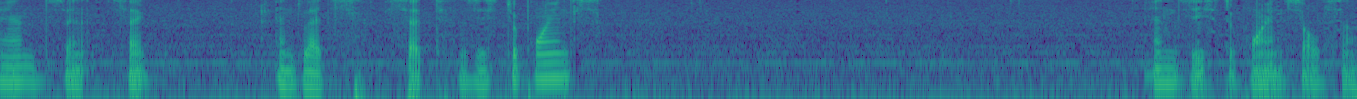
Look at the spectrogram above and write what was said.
and sec and let's set these two points. And these two points also.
